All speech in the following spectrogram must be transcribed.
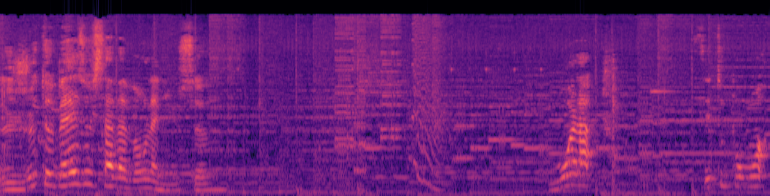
Je te baise savamment l'anus. Voilà. C'est tout pour moi.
